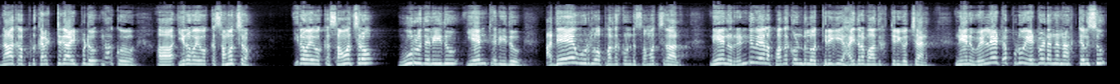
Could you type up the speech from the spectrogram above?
నాకు అప్పుడు కరెక్ట్గా ఇప్పుడు నాకు ఇరవై ఒక్క సంవత్సరం. ఇరవై ఒక్క సంవత్సరం ఊరు తెలియదు ఏం తెలియదు అదే ఊరిలో పదకొండు సంవత్సరాలు. నేను రెండు వేల పదకొండులో తిరిగి హైదరాబాద్కు తిరిగి వచ్చాను. నేను వెళ్ళేటప్పుడు ఎడ్వర్డ్ అన్న నాకు తెలుసు.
